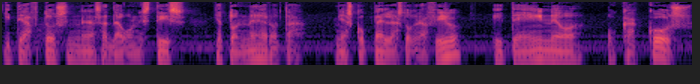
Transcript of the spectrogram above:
Είτε αυτός είναι ένας ανταγωνιστής για τον έρωτα μιας κοπέλας στο γραφείο, είτε είναι ο, ο κακός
